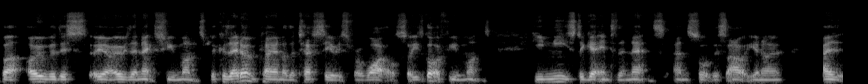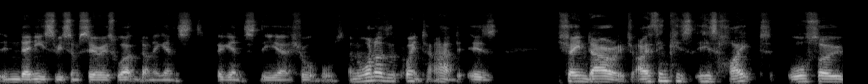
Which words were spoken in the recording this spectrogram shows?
But over this, you know, over the next few months, because they don't play another Test series for a while, so he's got a few months. He needs to get into the nets and sort this out. You know, and there needs to be some serious work done against against the uh, short balls. And one other point to add is Shane Dowrich. I think his his height also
